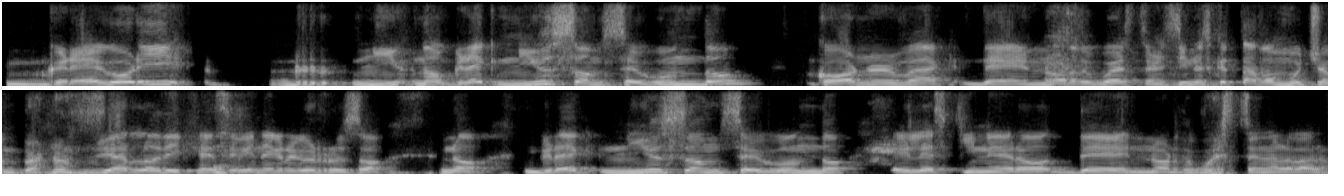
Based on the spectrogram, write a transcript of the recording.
Gregory, no, Greg Newsom segundo cornerback de Northwestern. Sí, no es que tardó mucho en pronunciarlo, dije, se viene Gregory Rousseau. No, Greg Newsom, segundo, el esquinero de Northwestern, Álvaro.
